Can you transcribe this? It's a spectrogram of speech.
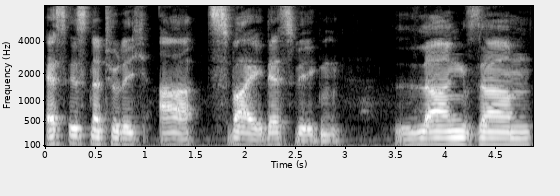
Es ist natürlich A2, deswegen langsam,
